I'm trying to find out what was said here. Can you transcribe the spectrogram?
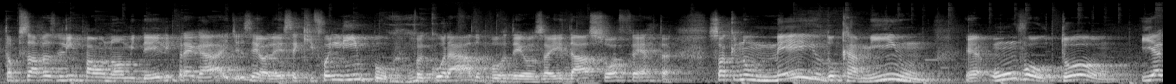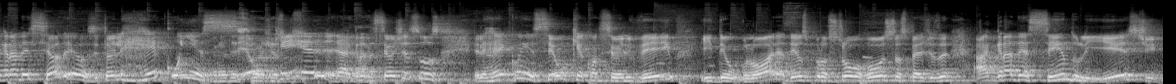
então precisava limpar o nome dele, pregar e dizer: olha, esse aqui foi limpo, uhum. foi curado por Deus, aí dá a sua oferta. Só que no meio do caminho, é, um voltou e agradeceu a Deus. Então ele reconheceu agradeceu quem é, é, agradeceu a Jesus. Ele reconheceu o que aconteceu. Ele veio e deu glória a Deus, prostrou o rosto aos pés de Jesus, agradecendo-lhe. Este,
